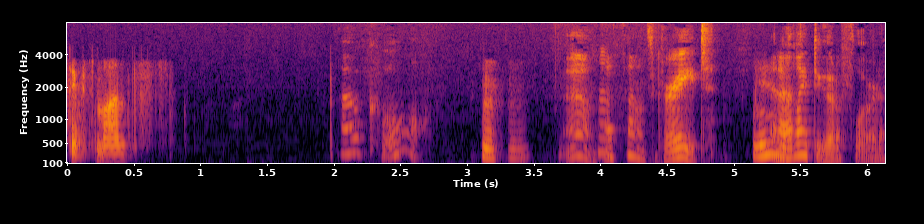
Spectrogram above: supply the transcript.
six months. Oh, cool. Mm-hmm. Oh, that sounds great. Yeah. And I'd like to go to Florida.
